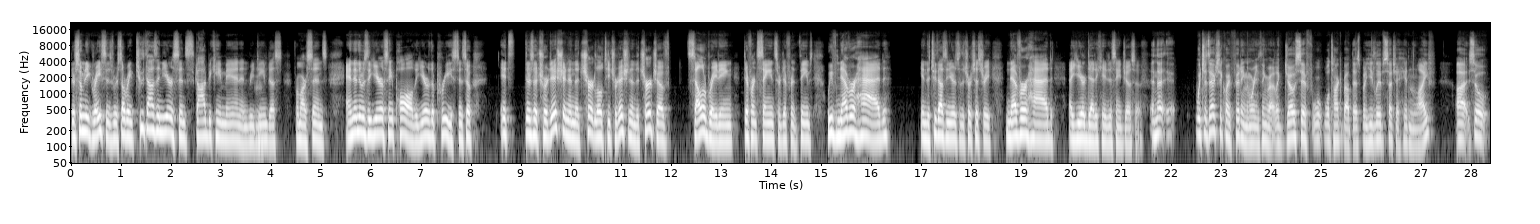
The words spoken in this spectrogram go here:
There's so many graces. We're celebrating 2,000 years since God became man and mm. redeemed mm. us from our sins. And then there was the year of St. Paul, the year of the priest. And so it's there's a tradition in the church, little t tradition in the church of celebrating different saints or different themes. We've never had, in the 2,000 years of the church history, never had a year dedicated to Saint Joseph. And that, which is actually quite fitting the more you think about it. Like Joseph, we'll, talk about this, but he lives such a hidden life. Uh, so,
